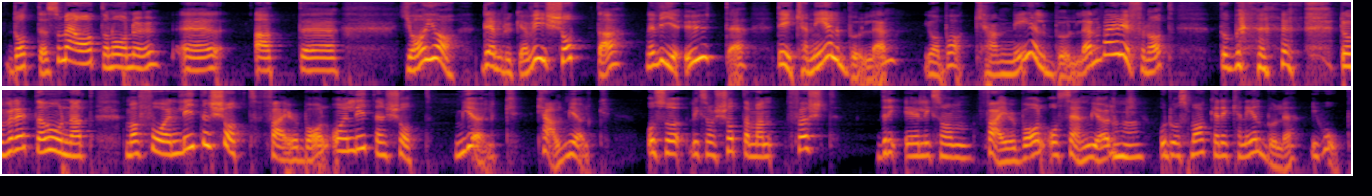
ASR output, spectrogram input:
dotter som är 18 år nu eh, att eh, ja, ja, den brukar vi shotta när vi är ute. Det är kanelbullen. Jag bara, kanelbullen, vad är det för något? Då, då berättar hon att man får en liten shot Fireball och en liten shot mjölk, kall mjölk. Och så liksom shottar man först liksom Fireball och sen mjölk. Och då smakar det kanelbulle ihop.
